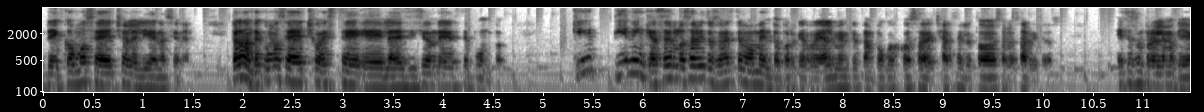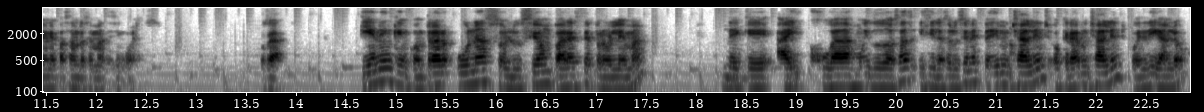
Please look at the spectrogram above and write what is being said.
de cómo se ha hecho la Liga Nacional. Perdón, de cómo se ha hecho este, eh, la decisión de este punto. ¿Qué tienen que hacer los árbitros en este momento? Porque realmente tampoco es cosa de echárselo todos a los árbitros. Este es un problema que ya viene pasando hace más de cinco años. O sea, tienen que encontrar una solución para este problema de que hay jugadas muy dudosas y si la solución es pedir un challenge o crear un challenge, pues díganlo.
